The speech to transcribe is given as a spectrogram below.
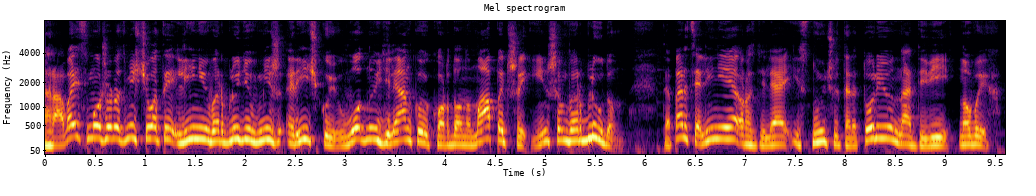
Гравець може розміщувати лінію верблюдів між річкою, водною ділянкою кордону мапи чи іншим верблюдом. Тепер ця лінія розділяє існуючу територію на дві нових.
